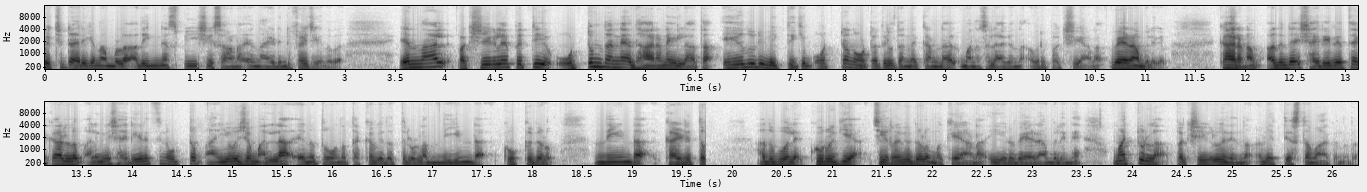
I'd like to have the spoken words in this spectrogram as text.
വെച്ചിട്ടായിരിക്കും നമ്മൾ അത് ഇന്ന സ്പീഷീസ് ആണ് എന്ന് ഐഡന്റിഫൈ ചെയ്യുന്നത്. എന്നാൽ പക്ഷികളെ പറ്റി ഒട്ടും തന്നെ ധാരണയില്ലാത്ത ഏതൊരു വ്യക്തിക്കും ഒറ്റ നോട്ടത്തിൽ തന്നെ കണ്ടാൽ മനസ്സിലാകുന്ന ഒരു പക്ഷിയാണ് വേഴാമ്പലുകൾ. കാരണം അതിന്റെ ശരീരത്തെക്കാളിലും അല്ലെങ്കിൽ ശരീരത്തിന് ഒട്ടും അനുയോജ്യമല്ല എന്ന് തോന്നത്തക്ക വിധത്തിലുള്ള നീണ്ട കൊക്കുകളും നീണ്ട കഴുത്തും അതുപോലെ കുറുകിയ ചിറകുകളുമൊക്കെയാണ് ഈ ഒരു വേഴാമ്പലിനെ മറ്റുള്ള പക്ഷികളിൽ നിന്ന് വ്യത്യസ്തമാക്കുന്നത്.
